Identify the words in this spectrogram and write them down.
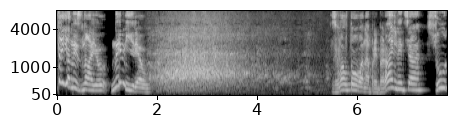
та я не знаю, не міряв. Зґвалтована прибиральниця, суд,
